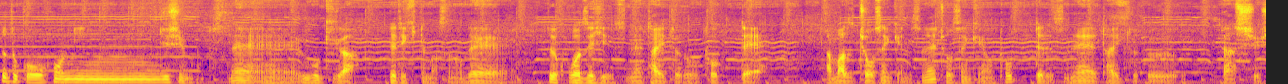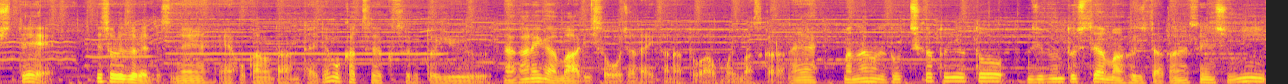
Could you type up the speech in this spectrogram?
ちょっとこう本人自身もですね、動きが出てきてますので、ここはぜひですね、タイトルを取って、あまず挑戦権ですね、挑戦権を取ってですね、タイトルダッシュして、で、それぞれですね、え他の団体でも活躍するという流れがまあ理想じゃないかなとは思いますからね。まあ、なのでどっちかというと、自分としてはまあ藤田茜選手に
